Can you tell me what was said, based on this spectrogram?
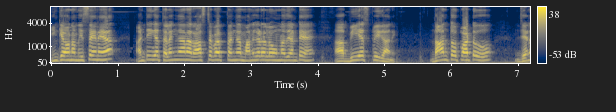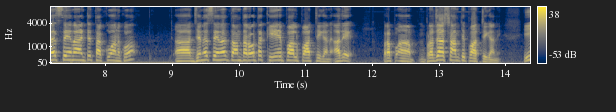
ఇంకేమైనా మిస్ అయినాయా? అంటే ఇక తెలంగాణ రాష్ట్ర వ్యాప్తంగా మనుగడలో ఉన్నది అంటే బీఎస్పీ కానీ దాంతోపాటు జనసేన అంటే తక్కువ అనుకో జనసేన దాని తర్వాత కేఏ పాల్ పార్టీ కానీ అదే ప్రజాశాంతి పార్టీ కానీ ఈ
